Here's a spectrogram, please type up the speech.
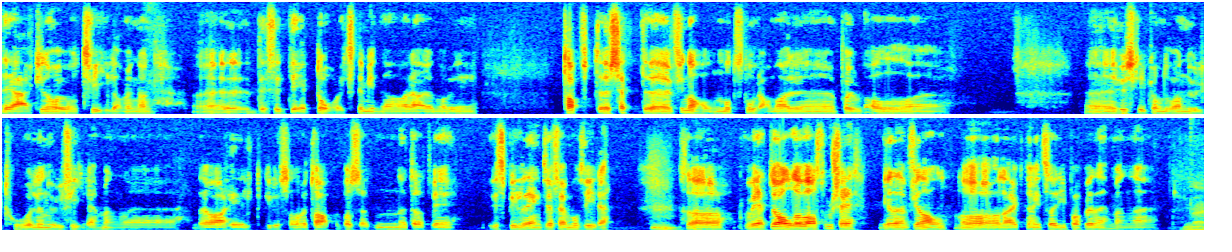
Det er ikke noe tvil om engang. Eh, desidert dårligste minnet jeg har, er jo når vi tapte sjette finalen mot Storhamar eh, på Urdal. Eh, Jeg husker ikke om det var 0-2 eller 0-4, men eh, det var helt grusomt vi taper på Sudden etter at vi, vi spiller egentlig fem mot fire. Mm. Så vet jo alle hva som skjer i den finalen, og det er ikke noe vits å ripe opp i det. Men eh, Nei.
